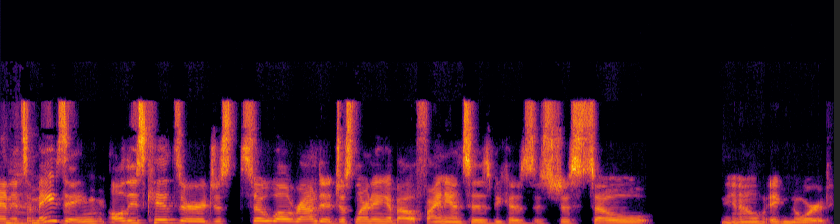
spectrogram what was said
And mm it's amazing. All these kids are just so well rounded, just learning about finances because it's just so, you know, ignored.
